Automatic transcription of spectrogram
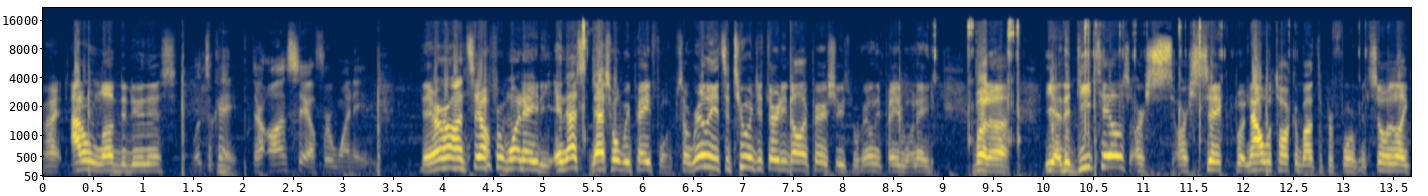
All right, I don't love to do this. What's okay? They're on sale for 180. They are on sale for 180 and that's that's what we paid for them. So really it's a $230 pair of shoes, but we only paid 180. But uh, yeah, the details are, are sick, but now we'll talk about the performance. So like,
